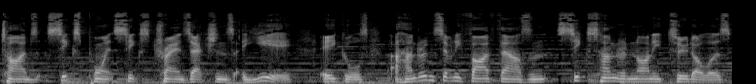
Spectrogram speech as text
times 6.6 transactions a year equals $175,692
